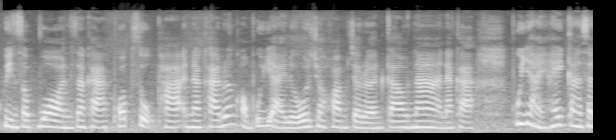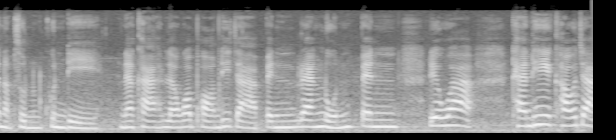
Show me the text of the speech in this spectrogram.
Queen of Wands นะคะภพสุภานะคะเรื่องของผู้ใหญ่หรือว่าความเจริญก้าวหน้านะคะ ผู้ใหญ่ให้การสนับสนุนคุณดีนะคะ แล้วก็พร้อมที่จะเป็นแรงหนุนเป็นเรียกว่า แทนที่เขาจะ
